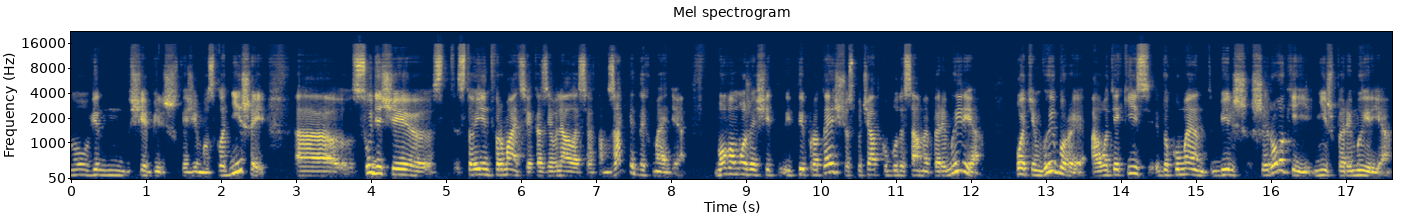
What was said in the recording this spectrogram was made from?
Ну він ще більш, скажімо, складніший. Е, Судячи з, тої інформації, яка з'являлася там в західних медіа, мова може ще йти про те, що спочатку буде саме перемир'я, потім вибори. А от якийсь документ більш широкий ніж перемир'я,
